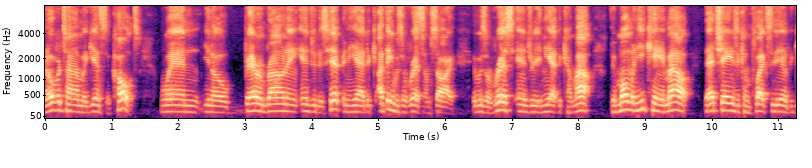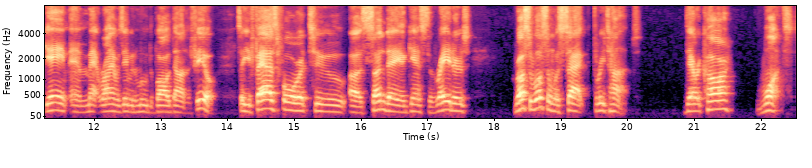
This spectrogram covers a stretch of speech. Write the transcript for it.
in overtime against the Colts when, you know, Baron Browning injured his hip and he had to, I think it was a wrist, I'm sorry. It was a wrist injury and he had to come out the moment he came out, that changed the complexity of the game, and Matt Ryan was able to move the ball down the field. So you fast forward to uh, Sunday against the Raiders, Russell Wilson was sacked three times, Derek Carr once.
